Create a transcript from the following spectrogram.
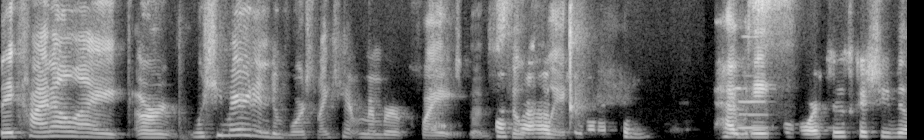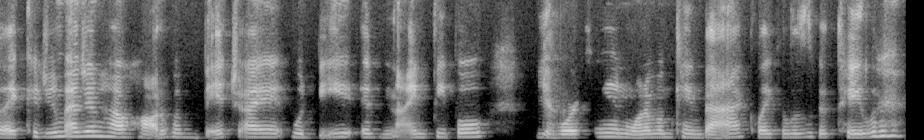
they kind of like, or when she married and divorced, I can't remember quite so quick have eight divorces because she'd be like, could you imagine how hot of a bitch I would be if nine people yeah. divorced me and one of them came back, like Elizabeth Taylor?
